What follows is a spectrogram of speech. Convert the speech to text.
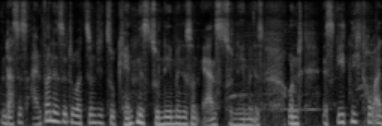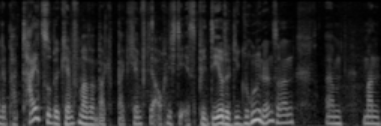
und das ist einfach eine Situation, die zur Kenntnis zu nehmen ist und ernst zu nehmen ist. Und es geht nicht darum, eine Partei zu bekämpfen, aber man bekämpft ja auch nicht die SPD oder die Grünen, sondern ähm, man,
